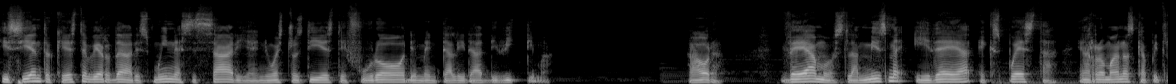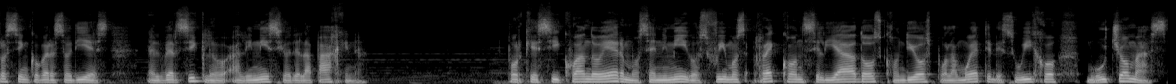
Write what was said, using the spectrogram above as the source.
Y siento que esta verdad es muy necesaria en nuestros días de furor, de mentalidad de víctima. Ahora, veamos la misma idea expuesta en Romanos capítulo 5, verso 10, el versículo al inicio de la página. Porque si cuando éramos enemigos fuimos reconciliados con Dios por la muerte de su Hijo, mucho más,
